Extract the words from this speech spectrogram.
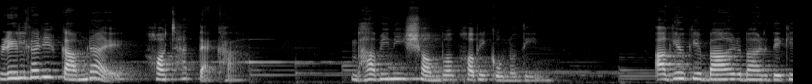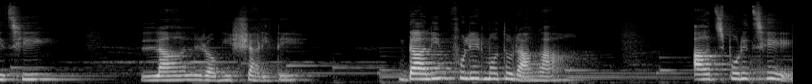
রেলগাড়ির কামরায় হঠাৎ দেখা। ভাবিনি সম্ভব হবে কোনো দিন আগে ওকে বারবার দেখেছি লাল রঙের শাড়িতে ডালিম ফুলের মতো রাঙা। আজ পড়েছে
